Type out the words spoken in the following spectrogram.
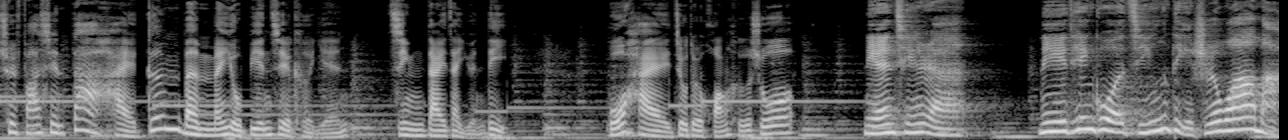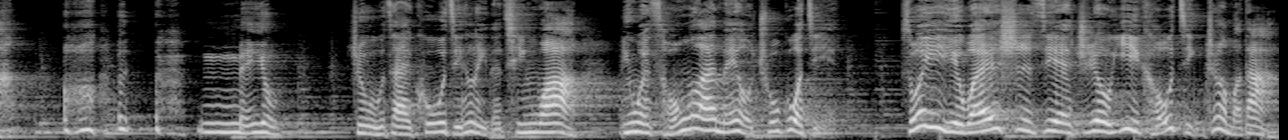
却发现大海根本没有边界可言，惊呆在原地。渤海就对黄河说：“年轻人，你听过井底之蛙吗？”“啊，呃，没有。”“住在枯井里的青蛙，因为从来没有出过井，所以以为世界只有一口井这么大。”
